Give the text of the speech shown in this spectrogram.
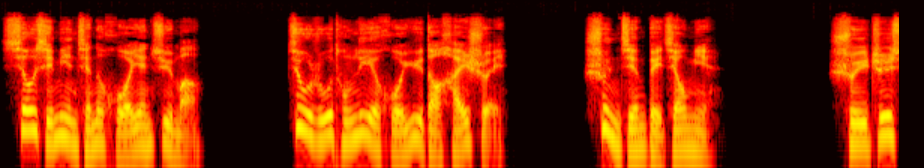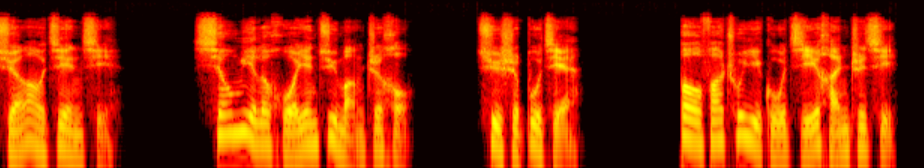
萧邪面前的火焰巨蟒就如同烈火遇到海水，瞬间被浇灭。水之玄奥剑气消灭了火焰巨蟒之后，去势不减，爆发出一股极寒之气，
